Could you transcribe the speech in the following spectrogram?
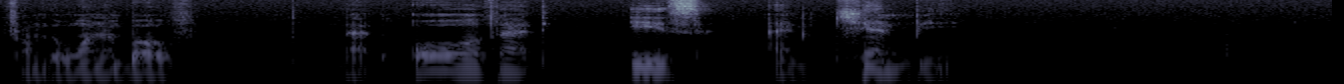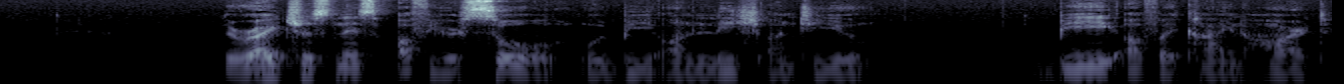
from the one above that all that is and can be. The righteousness of your soul will be unleashed unto you. Be of a kind heart,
